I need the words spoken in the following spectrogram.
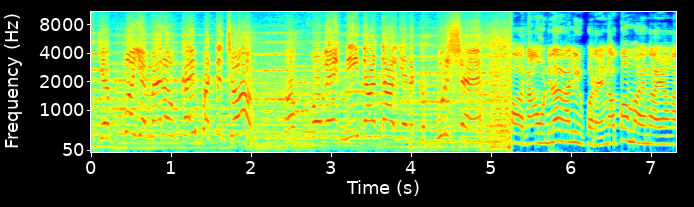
எப்போ என் மேல உன் கை பட்டுச்சோ அப்போவே நீ தாண்டா எனக்கு புருஷன். நான் ஒண்டிதான் வேலைக்கு போறேன். எங்க அப்பா அம்மா எங்க எங்க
